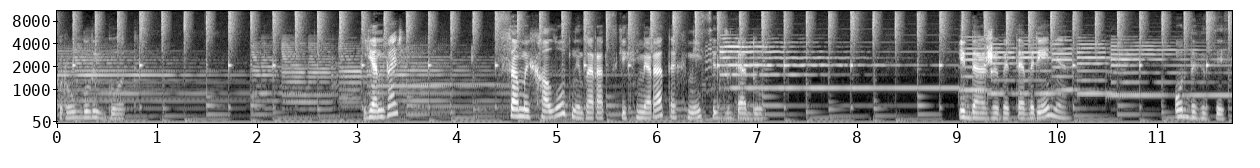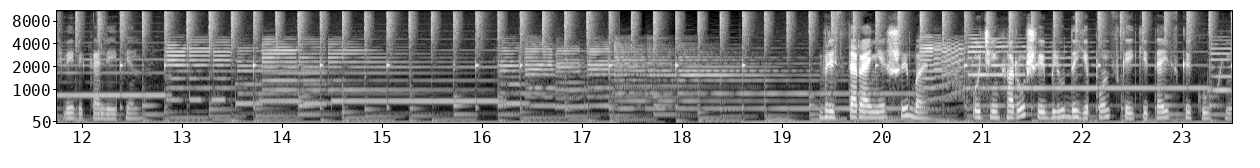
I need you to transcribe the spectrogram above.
круглый год. Январь – самый холодный в Арабских Эмиратах месяц в году. И даже в это время отдых здесь великолепен. В ресторане Шиба очень хорошие блюда японской и китайской кухни.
